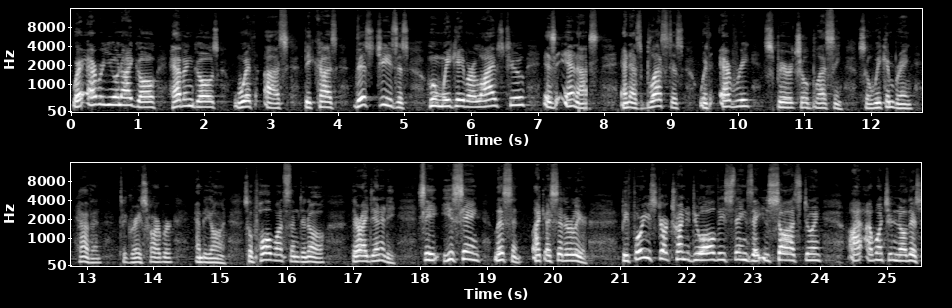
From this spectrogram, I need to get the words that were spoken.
Wherever you and I go, heaven goes with us because this Jesus, whom we gave our lives to, is in us and has blessed us with every spiritual blessing so we can bring heaven to Grays Harbor and beyond. So Paul wants them to know their identity. See, he's saying, listen, like I said earlier, before you start trying to do all these things that you saw us doing, I, I, want you to know this.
